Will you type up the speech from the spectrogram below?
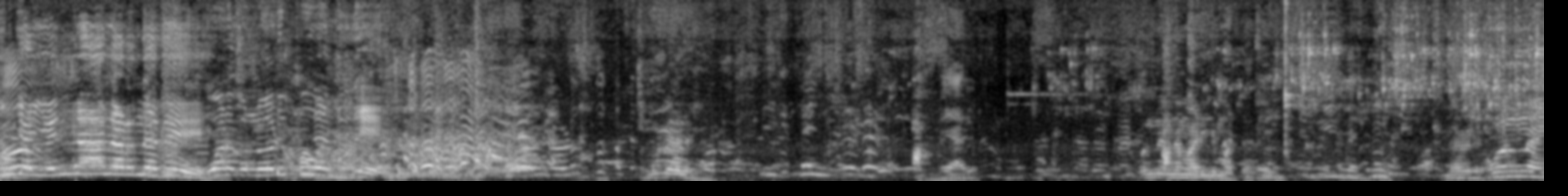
இங்க என்ன நடந்தது? உனக்கு நொடிப்பு வந்தது. என்ன அடிக்க மாட்டேன் உன்னை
